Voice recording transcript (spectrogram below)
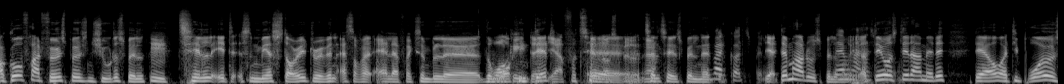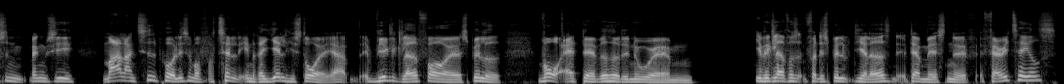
at gå fra et first-person shooter-spil Mm. mm. til et sådan mere story-driven, altså for, eller for eksempel uh, The Walking, Walking Dead, Ja, fortæl os spillet. Ja. Telltale-spillene. Det var et godt spil. Ja, dem har du jo spillet, Dem jeg Og det er jo også det, der er med det. Det er jo, at de bruger jo sådan, man kan sige, meget lang tid på ligesom at fortælle en reel historie. Jeg er virkelig glad for uh, spillet, hvor at, uh, hvad hedder det nu... Um, jeg er glad for, for det spil, de har lavet der med sådan uh, fairy tales.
